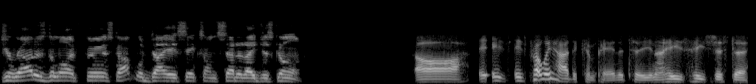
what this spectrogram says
Gerarda's Delight first up or Deus Ex on Saturday just gone? Uh, it's it's probably hard to compare the two. You know, he's he's just a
